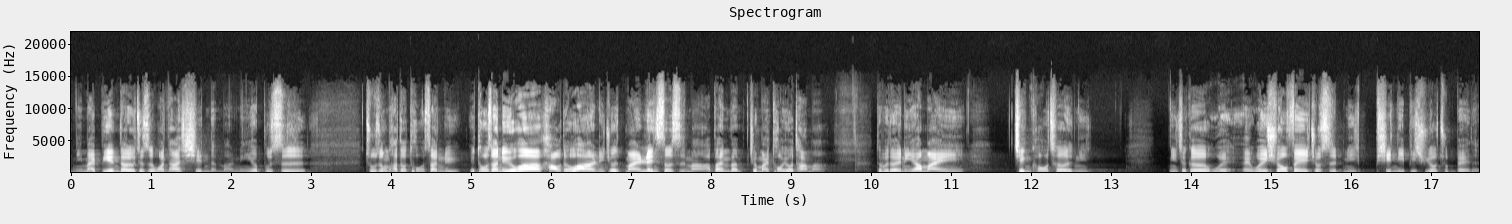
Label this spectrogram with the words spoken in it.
你买 B M W 就是玩它的性能嘛，你又不是注重它的妥善率。你妥善率的话好的话，你就买 Lancers 嘛，啊，不然不就买 Toyota 嘛，对不对？你要买进口车，你。你这个维诶维修费就是你心里必须有准备的。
